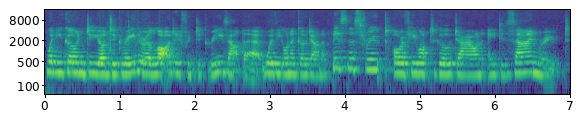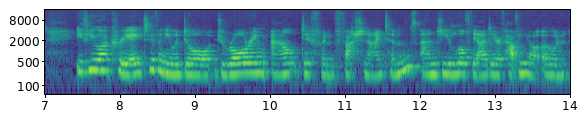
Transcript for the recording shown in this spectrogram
when you go and do your degree, there are a lot of different degrees out there, whether you want to go down a business route or if you want to go down a design route. If you are creative and you adore drawing out different fashion items and you love the idea of having your own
